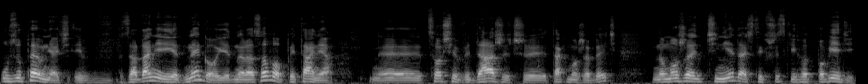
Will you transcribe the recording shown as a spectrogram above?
uzupełniać. Zadanie jednego, jednorazowo pytania, e, co się wydarzy, czy tak może być, no może ci nie dać tych wszystkich odpowiedzi.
